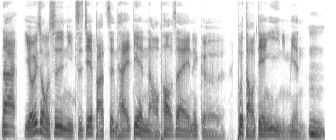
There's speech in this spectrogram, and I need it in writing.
那有一种是你直接把整台电脑泡在那个不导电液里面，嗯，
